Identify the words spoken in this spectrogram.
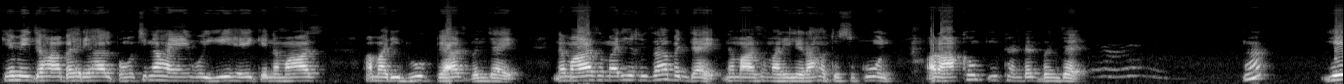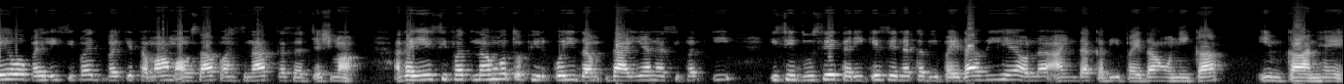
کہ ہمیں جہاں بہرحال پہنچنا ہے، وہ یہ ہے کہ نماز ہماری بھوک، پیاس بن جائے۔ نماز ہماری غذا بن جائے۔ نماز ہمارے لیے راحت و سکون اور آنکھوں کی ٹھنڈک بن جائے۔ ہاں؟ یہ ہے وہ پہلی صفت، بلکہ تمام اوصاف و حسنات کا سر چشمہ اگر یہ صفت نہ ہو تو پھر کوئی دائیا نہ صفت کی کسی دوسرے طریقے سے نہ کبھی پیدا ہوئی ہے اور نہ آئندہ کبھی پیدا ہونے کا امکان ہے۔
